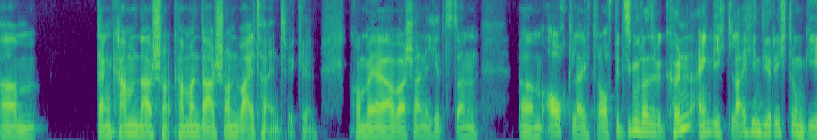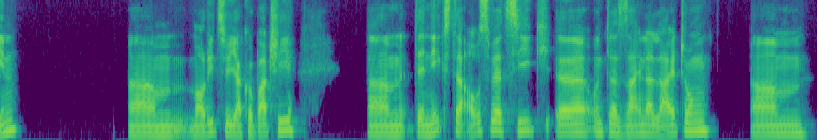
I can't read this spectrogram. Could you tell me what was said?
ähm, dann kann man da schon, kann man da schon weiterentwickeln. Kommen wir ja wahrscheinlich jetzt dann ähm, auch gleich drauf. Beziehungsweise wir können eigentlich gleich in die Richtung gehen. Ähm, Maurizio Jacobacci, ähm, der nächste Auswärtssieg äh, unter seiner Leitung ähm,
